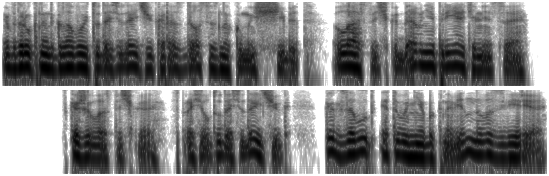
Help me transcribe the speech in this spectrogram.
Вдруг над головой туда-сюдайчика раздался знакомый щебет. «Ласточка, давняя приятельница». «Скажи, ласточка», — спросил туда-сюдайчик, — «как зовут этого необыкновенного зверя?»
